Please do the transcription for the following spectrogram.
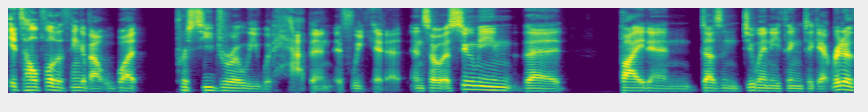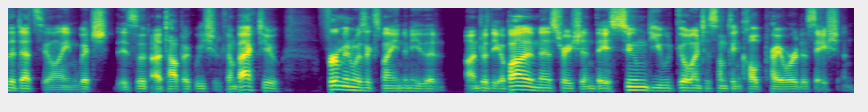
it's helpful to think about what procedurally would happen if we hit it. And so assuming that Biden doesn't do anything to get rid of the debt ceiling, which is a, a topic we should come back to, Furman was explaining to me that under the Obama administration, they assumed you would go into something called prioritization.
